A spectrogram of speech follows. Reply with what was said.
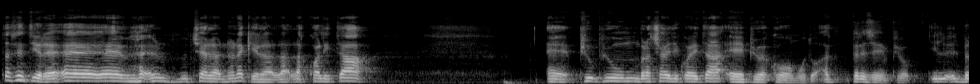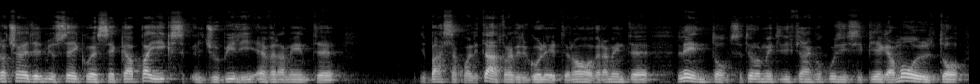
Da sentire, è, cioè, non è che la, la, la qualità è più, più, un bracciale di qualità è più è comodo. Per esempio, il, il bracciale del mio Seiko SKX, il Jubilee, è veramente di bassa qualità, tra virgolette, no? veramente lento. Se te lo metti di fianco così si piega molto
